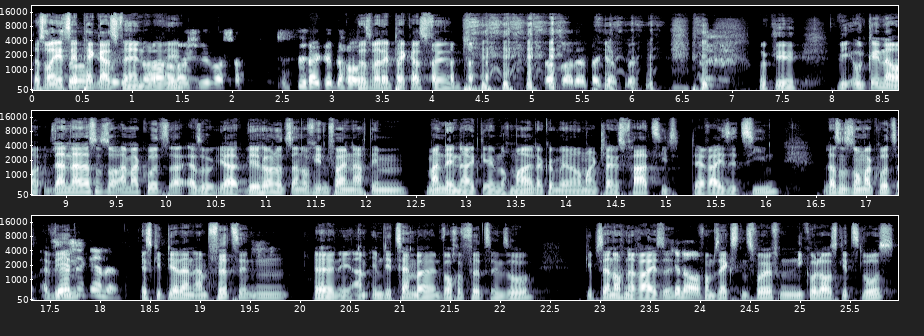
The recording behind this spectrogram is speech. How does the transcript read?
Das war jetzt der Packers-Fan, oder wie? Ja, genau. Das war der Packers-Fan. Das war der Packers-Fan. Okay. Wie, und genau, dann, dann lass uns noch einmal kurz, also ja, wir hören uns dann auf jeden Fall nach dem Monday Night Game nochmal. Da können wir noch mal ein kleines Fazit der Reise ziehen. Lass uns noch mal kurz Sehr, erwähnen, sehr gerne. es gibt ja dann am 14., äh, nee, am, im Dezember, in Woche 14, so, gibt's ja noch eine Reise. Genau. Vom 6.12. Nikolaus geht's los.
